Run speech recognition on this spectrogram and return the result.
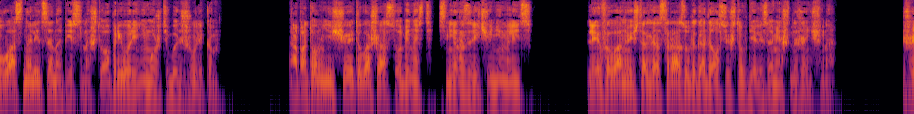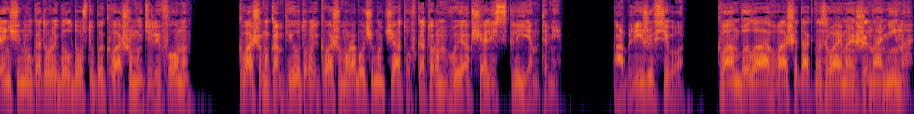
У вас на лице написано, что априори не можете быть жуликом. А потом еще это ваша особенность с неразличением лиц. Лев Иванович тогда сразу догадался, что в деле замешана женщина. Женщина, у которой был доступ и к вашему телефону, к вашему компьютеру и к вашему рабочему чату, в котором вы общались с клиентами. А ближе всего к вам была ваша так называемая жена Нина.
